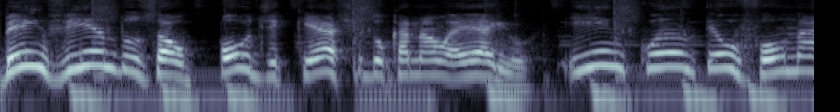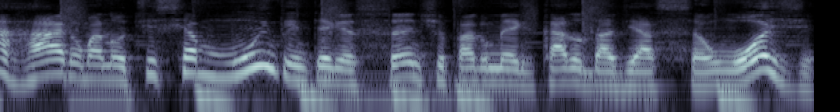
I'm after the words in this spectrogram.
Bem-vindos ao podcast do canal Aéreo. E enquanto eu vou narrar uma notícia muito interessante para o mercado da aviação hoje,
